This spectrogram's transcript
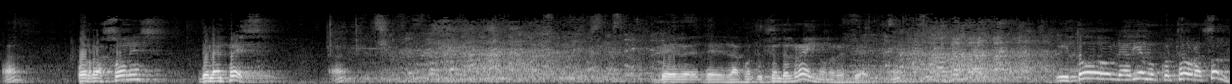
Por razones de la empresa de, la construcción del reino, me refiero. Y todos le habíamos encontrado razón.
